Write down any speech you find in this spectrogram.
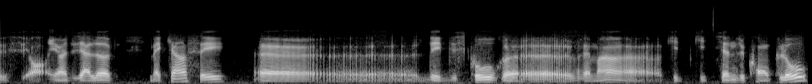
il y a un dialogue. Mais quand c'est euh, des discours euh, vraiment euh, qui, qui, tiennent du complot,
